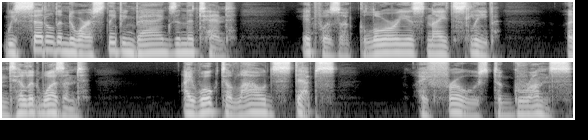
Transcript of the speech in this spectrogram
we settled into our sleeping bags in the tent. It was a glorious night's sleep until it wasn't. I woke to loud steps. I froze to grunts.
